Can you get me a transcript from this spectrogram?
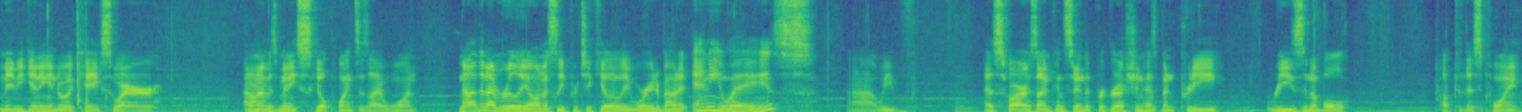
maybe getting into a case where I don't have as many skill points as I want. Not that I'm really honestly particularly worried about it anyways. Uh, we've, as far as I'm concerned, the progression has been pretty reasonable up to this point.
